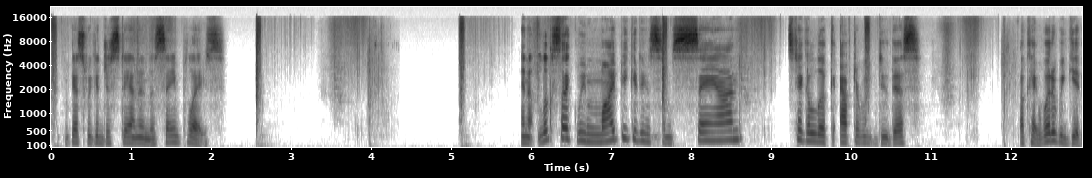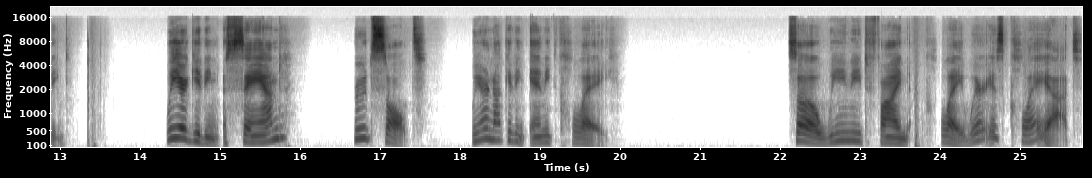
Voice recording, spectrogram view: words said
I guess we can just stand in the same place. And it looks like we might be getting some sand. Let's take a look after we do this. Okay, what are we getting? We are getting a sand, Crude salt. We are not getting any clay. So we need to find clay. Where is clay at?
